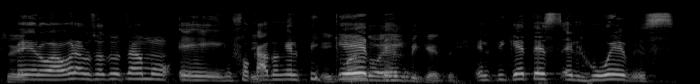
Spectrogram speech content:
Sí. Pero ahora nosotros estamos eh, enfocados en el ¿Y piquete. cuándo es el piquete? El piquete es el jueves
